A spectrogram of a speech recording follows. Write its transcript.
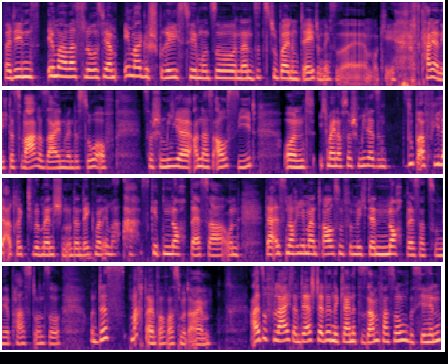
bei denen ist immer was los, die haben immer Gesprächsthemen und so. Und dann sitzt du bei einem Date und denkst so, ähm, okay, das kann ja nicht das Wahre sein, wenn das so auf Social Media anders aussieht. Und ich meine, auf Social Media sind super viele attraktive Menschen und dann denkt man immer, ah, es geht noch besser und da ist noch jemand draußen für mich, der noch besser zu mir passt und so. Und das macht einfach was mit einem. Also vielleicht an der Stelle eine kleine Zusammenfassung bis hierhin.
